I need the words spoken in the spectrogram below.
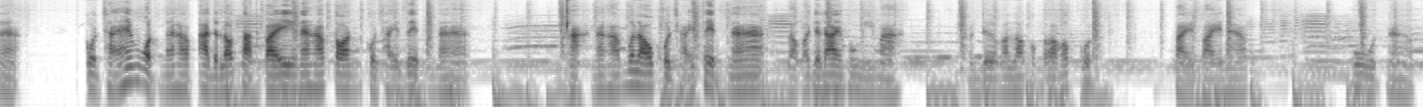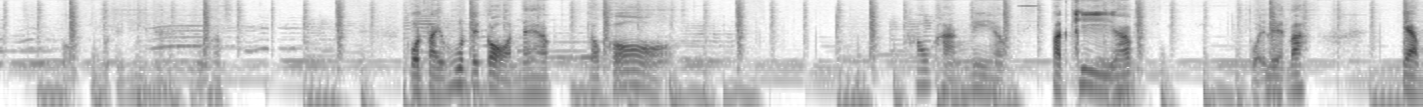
นะ กดใช้ให้หมดนะครับอะเดี๋ยวเราตัดไปนะครับ ตอนกดใช้เสร็จนะฮะอะนะครับ เมื่อเรากดใช้เสร็จนะฮะเราก็จะได้พวกนี้มา เหมือนเดิมแล้วเราก็เราก็กดใส่ไปนะครับพูดนะครับออกพูดอย่างนี้นะดูครับ กดใส่พูดไปก่อนนะครับ แล้วก็ เข้าขังนี่ครับ ตัดขี่ครับสวยเลยนปะแจ่ม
